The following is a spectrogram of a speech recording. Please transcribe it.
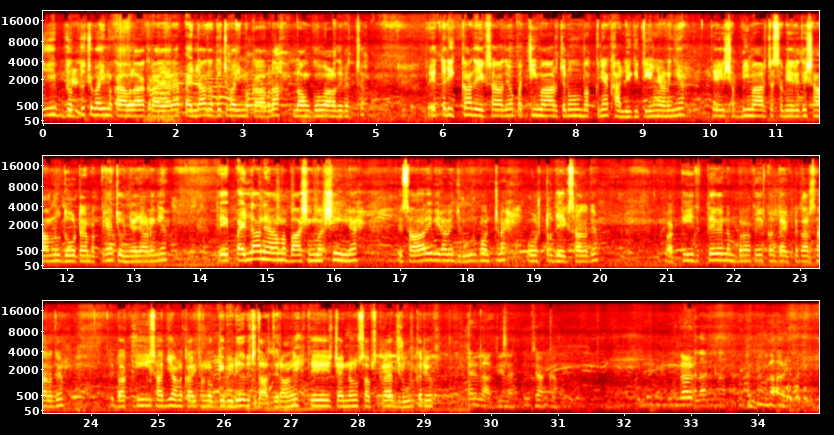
ਜੀ, ਦੁੱਧ ਚਵਾਈ ਮੁਕਾਬਲਾ ਕਰਾਇਆ ਜਾ ਰਿਹਾ, ਪਹਿਲਾ ਦੁੱਧ ਚਵਾਈ ਮੁਕਾਬਲਾ ਲੌਂਗੋਵਾਲ ਦੇ ਵਿੱਚ। ਤੇ ਤਰੀਕਾਂ ਦੇਖ ਸਕਦੇ ਹੋ 25 ਮਾਰਚ ਨੂੰ ਬੱਕਰੀਆਂ ਖਾਲੀ ਕੀਤੀਆਂ ਜਾਣਗੀਆਂ ਤੇ 26 ਮਾਰਚ ਸਵੇਰੇ ਤੇ ਸ਼ਾਮ ਨੂੰ ਦੋ ਟਾਈਮ ਬੱਕਰੀਆਂ ਚੋਈਆਂ ਜਾਣਗੀਆਂ। ਤੇ ਪਹਿਲਾ ਨਿਆਮ ਵਾਸ਼ਿੰਗ ਮਸ਼ੀਨ ਹੈ, ਤੇ ਸਾਰੇ ਵੀਰਾਂ ਨੇ ਜ਼ਰੂਰ ਪਹੁੰਚਣਾ ਪੋਸਟਰ ਦੇਖ ਸਕਦੇ ਹੋ। ਬਾਕੀ ਦਿੱਤੇ ਗਏ ਨੰਬਰਾਂ ਤੇ ਕੰਟੈਕਟ ਕਰ ਸਕਦੇ ਹੋ। ਤੇ ਬਾਕੀ ਸਾਰੀ ਜਾਣਕਾਰੀ ਤੁਹਾਨੂੰ ਅੱਗੇ ਵੀਡੀਓ ਦੇ ਵਿੱਚ ਦੱਸਦੇ ਰਹਾਂਗੇ ਤੇ ਚੈਨਲ ਨੂੰ ਸਬਸਕ੍ਰਾਈਬ ਜ਼ਰੂਰ ਕਰਿਓ। ਲਾਤੀ ਲੈ ਚੱਕ।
